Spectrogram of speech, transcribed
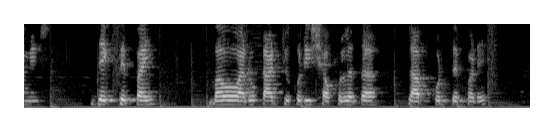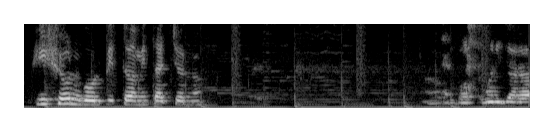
আমি দেখতে পাই বা ও আরও কার্যকরী সফলতা লাভ করতে পারে। ভীষণ গর্বিত আমি তার জন্য। বর্তমানে যারা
